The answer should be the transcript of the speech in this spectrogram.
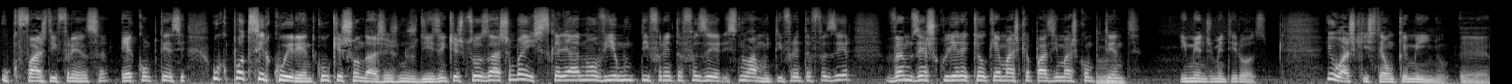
o que faz diferença é a competência. O que pode ser coerente com o que as sondagens nos dizem, que as pessoas acham, bem, isto se calhar não havia muito diferente a fazer. E se não há muito diferente a fazer, vamos é escolher aquele que é mais capaz e mais competente hum. e menos mentiroso. Eu acho que isto é um caminho eh,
